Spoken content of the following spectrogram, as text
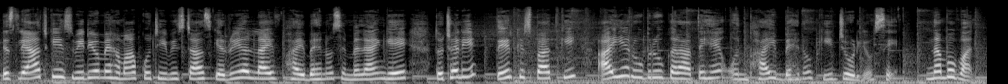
इसलिए आज की इस वीडियो में हम आपको टीवी स्टार्स के रियल लाइफ भाई बहनों से मिलाएँगे। तो चलिए, देर किस बात की? आइए रूबरू कराते हैं उन भाई बहनों की जोड़ियों से। नंबर वन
